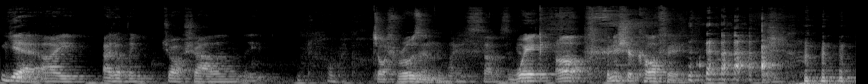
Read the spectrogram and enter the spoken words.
Yeah, I I don't think Josh Allen. oh my god, Josh Rosen, might start this again. wake up! Finish your coffee.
